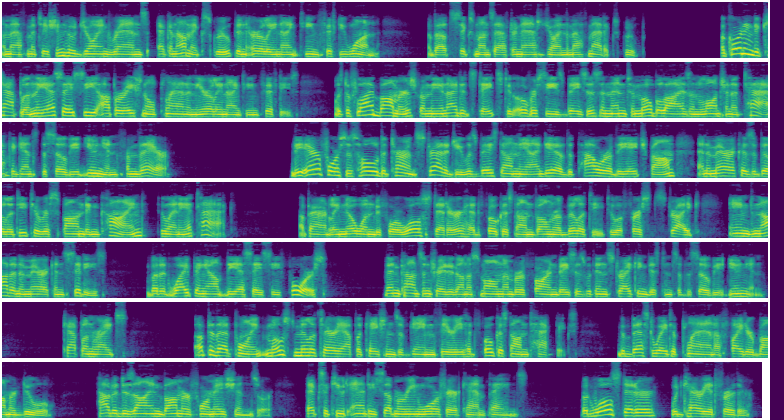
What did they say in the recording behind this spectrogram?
a mathematician who joined Rand's economics group in early 1951, about six months after Nash joined the mathematics group. According to Kaplan, the SAC operational plan in the early 1950s was to fly bombers from the United States to overseas bases and then to mobilize and launch an attack against the Soviet Union from there. The Air Force's whole deterrence strategy was based on the idea of the power of the H-bomb and America's ability to respond in kind to any attack. Apparently no one before Wohlstetter had focused on vulnerability to a first strike aimed not at American cities, but at wiping out the SAC force, then concentrated on a small number of foreign bases within striking distance of the Soviet Union. Kaplan writes, Up to that point, most military applications of game theory had focused on tactics, the best way to plan a fighter-bomber duel, how to design bomber formations, or execute anti-submarine warfare campaigns. But Wohlstetter would carry it further.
